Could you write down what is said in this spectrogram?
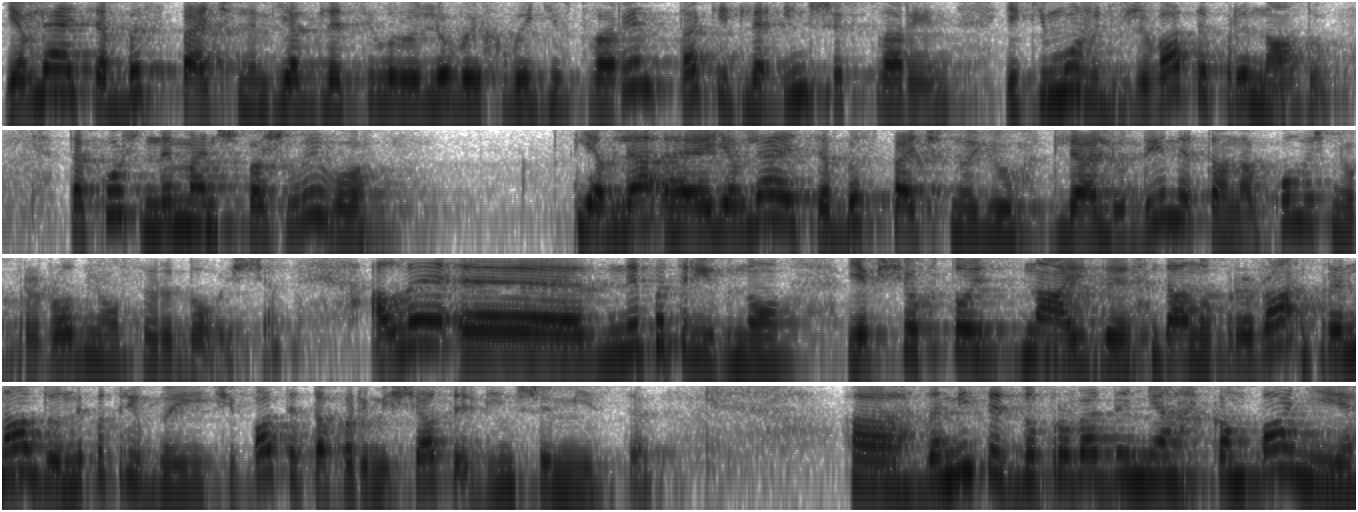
являється безпечним як для цілольових видів тварин, так і для інших тварин, які можуть вживати принаду. Також не менш важливо являється безпечною для людини та навколишнього природного середовища. Але е, не потрібно, якщо хтось знайде дану принаду, не потрібно її чіпати та переміщати в інше місце. За місяць до проведення кампанії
